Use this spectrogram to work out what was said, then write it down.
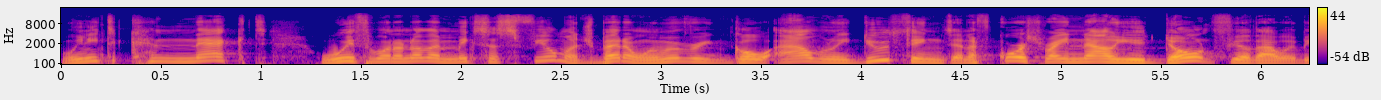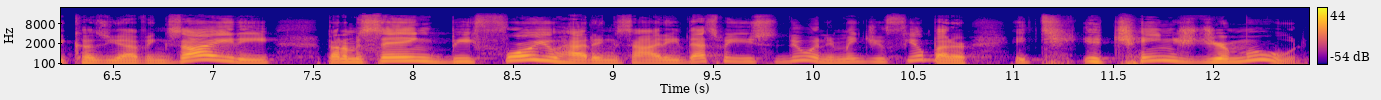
We need to connect with one another. It makes us feel much better whenever we go out, when we do things. And of course, right now you don't feel that way because you have anxiety. But I'm saying before you had anxiety, that's what you used to do, and it made you feel better. It, it changed your mood.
